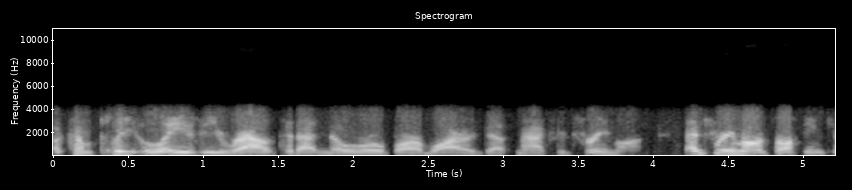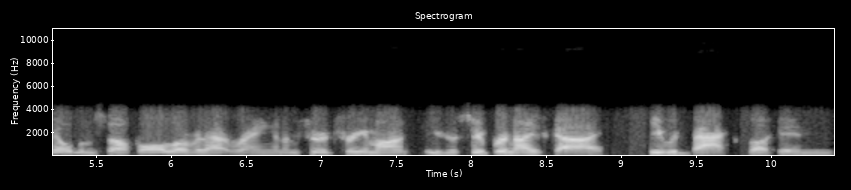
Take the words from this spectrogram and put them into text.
a complete lazy route to that no rope barbed wire death match with Tremont. And Tremont fucking killed himself all over that ring. And I'm sure Tremont, he's a super nice guy. He would back fucking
